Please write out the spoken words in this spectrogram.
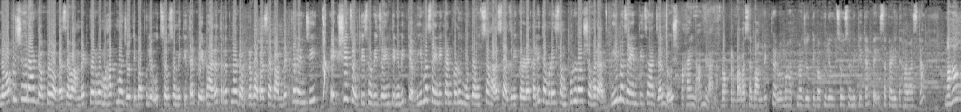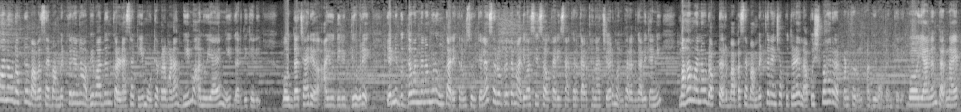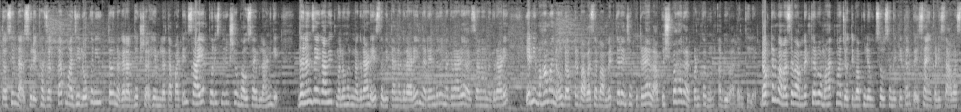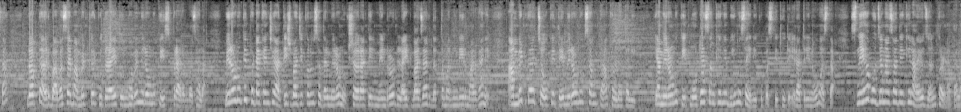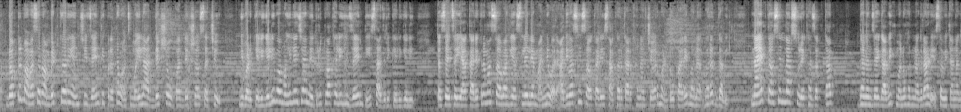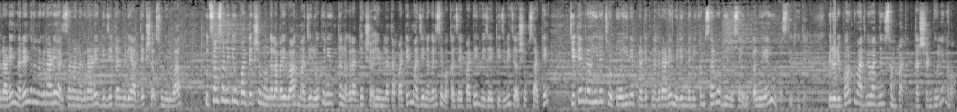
नवापूर शहरात डॉक्टर बाबासाहेब आंबेडकर व महात्मा ज्योतिबा फुले उत्सव समितीतर्फे भारतरत्न डॉक्टर बाबासाहेब आंबेडकर यांची एकशे चौतीसावी जयंतीनिमित्त भीम सैनिकांकडून मोठ्या उत्साहात साजरी करण्यात आली. त्यामुळे संपूर्ण शहरात भीम जयंतीचा जल्लोष पाहायला मिळाला. डॉक्टर बाबासाहेब आंबेडकर व महात्मा ज्योतिबा फुले उत्सव समितीतर्फे सकाळी दहा वाजता महामानव डॉक्टर बाबासाहेब आंबेडकर यांना अभिवादन करण्यासाठी मोठ्या प्रमाणात भीम अनुयायांनी गर्दी केली. बौद्धाचार्य आयु दिलीप धेवरे यांनी बुद्धवंदना म्हणून कार्यक्रम सुरू केला. सर्वप्रथम आदिवासी सहकारी साखर कारखाना चेअरमन भरत गावित यांनी महामानव डॉक्टर बाबासाहेब आंबेडकर यांच्या पुतळ्याला पुष्पहार अर्पण करून अभिवादन केले. व यानंतर नायब तहसीलदार सुरेखा जगताप माजी लोकनियुक्त नगराध्यक्ष हेमलता पाटील सहाय्यक पोलीस निरीक्षक भाऊसाहेब लांडगे धनंजय गावित मनोहर नगराडे सविता नगराडे नरेंद्र नगराडे अर्चना नगराडे यांनी महामानव डॉक्टर बाबासाहेब आंबेडकर यांच्या पुतळ्याला पुष्पहार अर्पण करून अभिवादन केले. डॉक्टर बाबासाहेब आंबेडकर व महात्मा ज्योतिबा फुले उत्सव समितीतर्फे सायंकाळी सहा वाजता डॉक्टर बाबासाहेब आंबेडकर पुतळा येथून भव्य मिरवणुकीस प्रारंभ झाला. मिरवणुकीत फटाक्यांची आतिषबाजी करून सदर मिरवणूक शहरातील मेन रोड लाइट बाजार दत्त मंदिर मार्गाने आंबेडकर चौक येथे मिरवणूक सांगता करण्यात आली. या मिरवणुकीत मोठ्या संख्येने भीमसैनिक उपस्थित होते. रात्री नऊ वाजता स्नेहभोजनाचा देखील आयोजन करण्यात आला. डॉक्टर बाबासाहेब आंबेडकर यांची जयंती प्रथमच महिला अध्यक्ष उपाध्यक्ष सचिव निवड केली गेली व महिलेच्या नेतृत्वाखाली ही जयंती साजरी केली गेली. तसेच या कार्यक्रमात सहभागी असलेले मान्यवर आदिवासी सहकारी साखर कारखाना चेअरमन डोकारे भन- भरत गावित नायब तहसीलदार सुरेखा जगताप धनंजय गावित मनोहर नगराडे सविता नगराडे नरेंद्र नगराडे अर्चना नगराडे डिजिटल मीडिया अध्यक्ष सुनील वाघ उत्सव समिती उपाध्यक्ष मंगलाबाई वाघ माजी लोकनियुक्त नगराध्यक्ष हेमलता पाटील माजी नगरसेवक अजय पाटील विजय तिजवीज अशोक साठे जितेंद्र अहिरे छोटू अहिरे प्रदीप नगराडे मिलिंद निकम सर्व भीमसैनिक अनुयायी उपस्थित होते. ब्युरो रिपोर्ट वादविवाद न्यूज संपादक दर्शन ढोले नवाब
